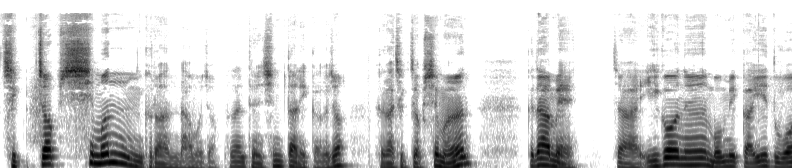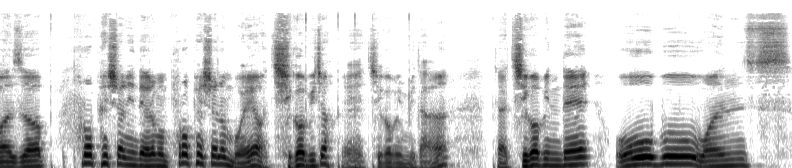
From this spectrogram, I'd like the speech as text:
직접 심은 그러한 나무죠. plant는 심다니까, 그죠? 그가 직접 심은. 그 다음에, 자, 이거는 뭡니까? It was a profession인데, 여러분, profession은 뭐예요? 직업이죠? 예, 직업입니다. 자, 직업인데, of one's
